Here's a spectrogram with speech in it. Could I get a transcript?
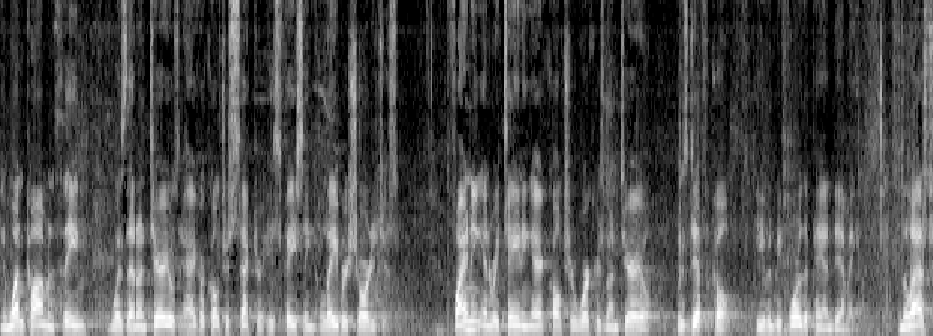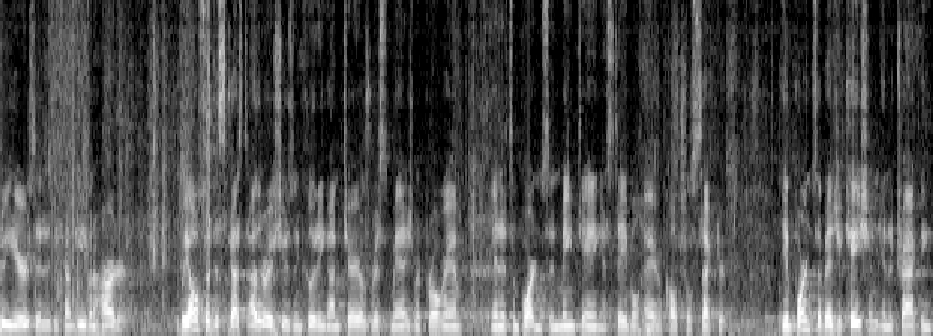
And one common theme was that Ontario's agriculture sector is facing labour shortages. Finding and retaining agriculture workers in Ontario was difficult even before the pandemic. In the last two years, it has become even harder. We also discussed other issues, including Ontario's risk management program and its importance in maintaining a stable agricultural sector. The importance of education in attracting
